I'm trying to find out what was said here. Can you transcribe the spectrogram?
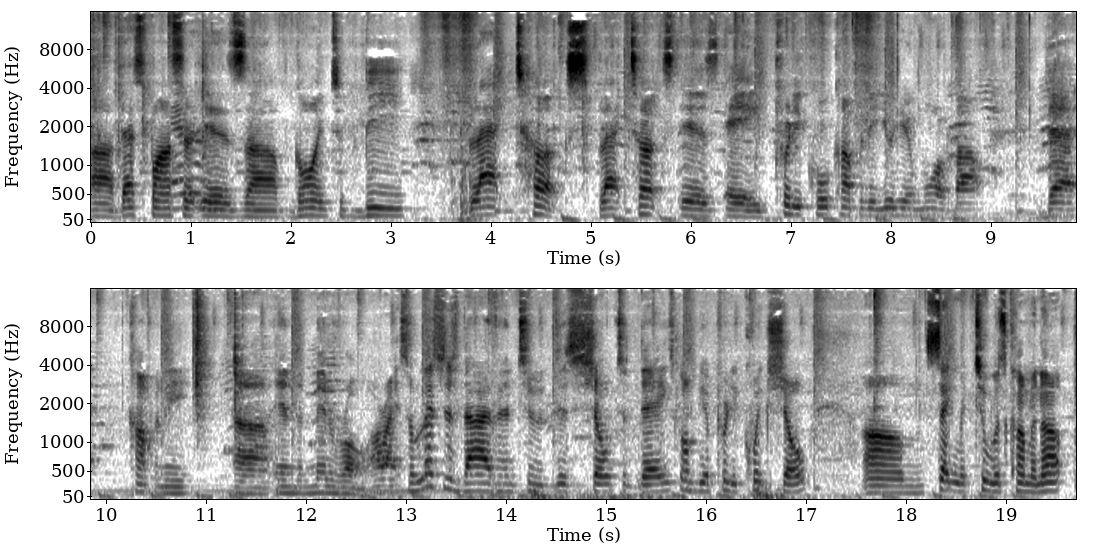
Uh, that sponsor is uh, going to be Black Tux. Black Tux is a pretty cool company. You'll hear more about that company uh, in the mid roll. All right, so let's just dive into this show today. It's going to be a pretty quick show. Um, segment two is coming up,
